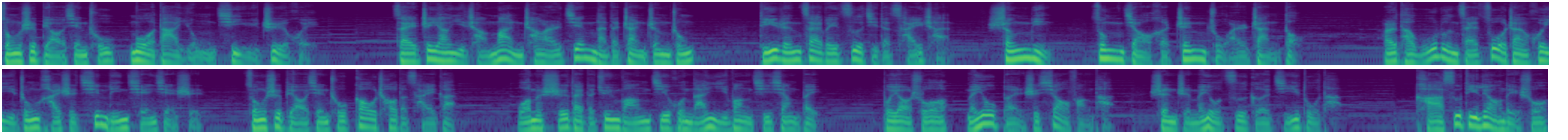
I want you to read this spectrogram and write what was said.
总是表现出莫大勇气与智慧。在这样一场漫长而艰难的战争中，敌人在为自己的财产、生命、宗教和真主而战斗，而他无论在作战会议中还是亲临前线时，总是表现出高超的才干。我们时代的君王几乎难以望其项背。不要说没有本事效仿他，甚至没有资格嫉妒他。卡斯蒂廖内说，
